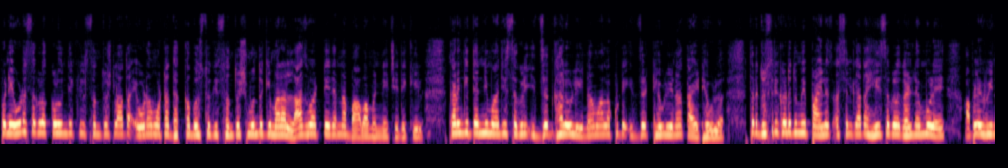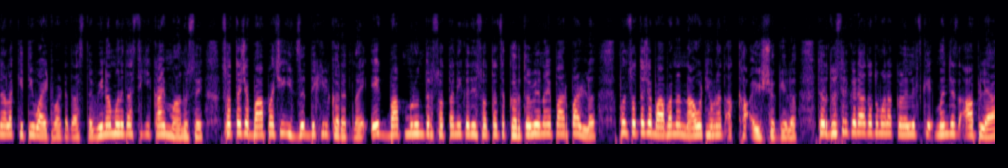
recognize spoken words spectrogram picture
पण एवढं सगळं कळून देखील संतोषला आता एवढा मोठा धक्का बसतो की संतोष म्हणतो की मला लाज वाटते त्यांना बाबा म्हणण्याची देखील. कारण की त्यांनी माझी सगळी इज्जत घालवली ना मला कुठे इज्जत ठेवली ना काय ठेवलं? तर दुसरीकडे तुम्ही पाहिलंच असेल की आता हे सगळं घडल्यामुळे आपल्या विनाला किती वाईट वाटत असतं. विना म्हणत असते की काय माणूस आहे. स्वतःच्या बापाची इज्जत देखील करत नाही. एक बाप म्हणून तर स्वतःने कधी स्वतःचं कर्तव्य नाही पार पाडलं पण स्वतःच्या बाबांना नाव ठेवण्यात अख्खा आयुष्य गेलं. तर दुसरीकडे आता तुम्हाला कळलेच की म्हणजेच आपल्या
